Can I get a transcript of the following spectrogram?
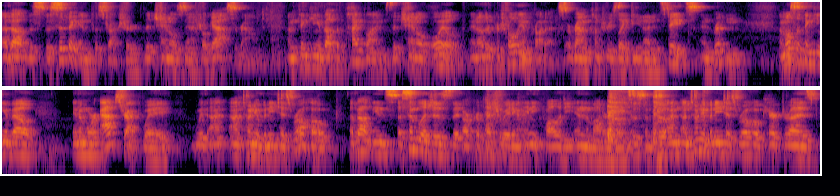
about the specific infrastructure that channels natural gas around. I'm thinking about the pipelines that channel oil and other petroleum products around countries like the United States and Britain. I'm also thinking about, in a more abstract way, with Antonio Benitez Rojo, about the assemblages that are perpetuating inequality in the modern world system. So Antonio Benitez Rojo characterized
